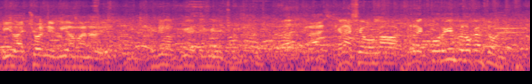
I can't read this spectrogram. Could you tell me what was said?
Viva Chone, viva Manaví. Gracias, abogado. Recorriendo los cantones.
